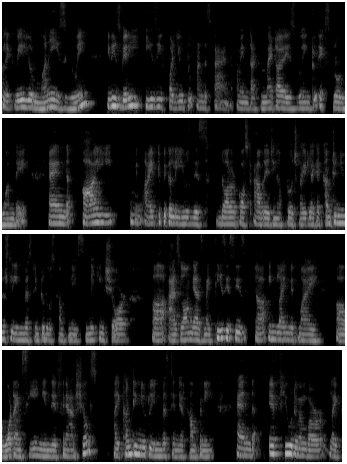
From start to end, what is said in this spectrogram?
like where your money is going, it is very easy for you to understand. I mean, that Meta is going to explode one day and I, I mean, I typically use this dollar cost averaging approach, right? Like I continuously invest into those companies, making sure uh, as long as my thesis is uh, in line with my uh, what I'm seeing in their financials, I continue to invest in their company. And if you remember, like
